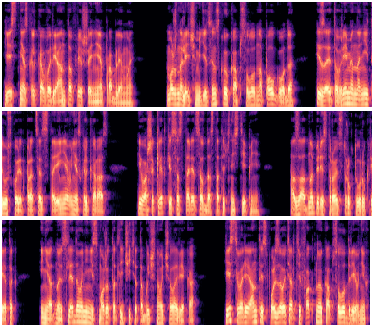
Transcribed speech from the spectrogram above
Есть несколько вариантов решения проблемы. Можно лечь в медицинскую капсулу на полгода, и за это время наниты ускорят процесс старения в несколько раз, и ваши клетки состарятся в достаточной степени, а заодно перестроят структуру клеток, и ни одно исследование не сможет отличить от обычного человека. Есть вариант использовать артефактную капсулу древних.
